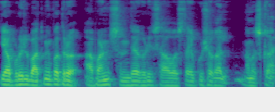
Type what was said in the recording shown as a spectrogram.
यापुढील बातमीपत्र आपण संध्याकाळी सहा वाजता ऐकू शकाल. नमस्कार.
